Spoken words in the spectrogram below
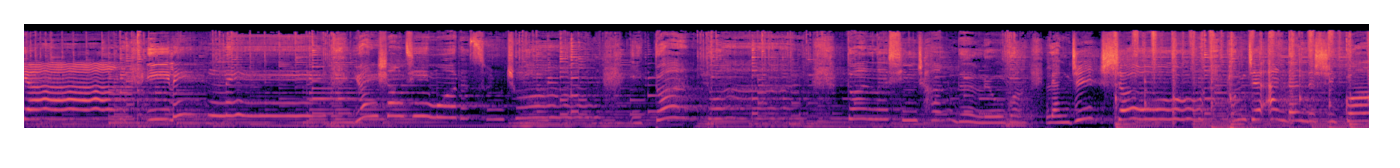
鸯，一粒粒，远上寂寞的村庄，一段段，断了心肠的流光。两只手捧着黯淡的时光，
